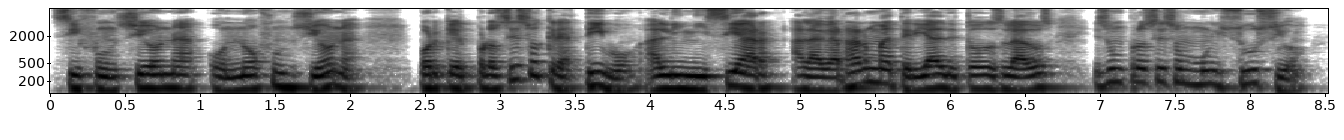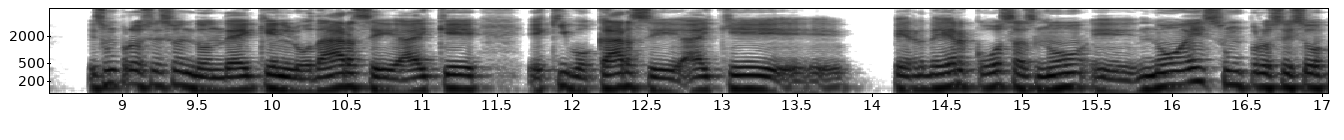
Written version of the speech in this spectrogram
si funciona o no funciona, porque el proceso creativo, al iniciar, al agarrar material de todos lados, es un proceso muy sucio. Es un proceso en donde hay que enlodarse, hay que equivocarse, hay que perder cosas, ¿no? Eh, no es un proceso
